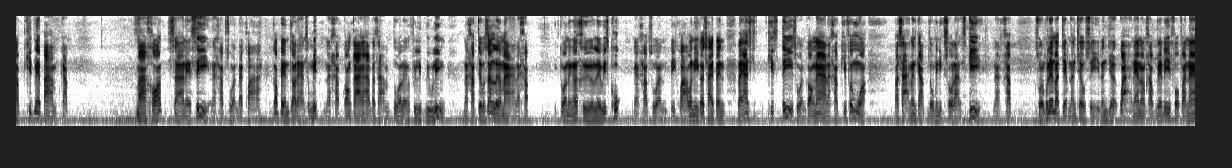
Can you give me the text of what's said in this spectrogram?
ครับ คิดเมปามกับมาคอสซาเนซี่นะครับ ส่วนแบ็คขวาก็เป็นจอแดนสมิธนะครับ กองกลางก็อาจมาสามตัวเลยฟิลิปบิลลิงนะครับเจฟเฟอร์สันเลอร์มานะครับ อีกตัวหนึ่งก็คือเลวิสคุกนะครับ ส่วนปีกขวาวันนี้ก็ใช้เป็นไลอันคิสตี้ส่วนกองหน้านะครับคิฟเฟอร์มัวประสานกันกับโดมินิกโซลานสกี้นะครับ ส่วนผู้เล่นบาดเจ็บนั้นเชลซีนั้นเยอะกว่าแน่นอนครับเวลี่โฟฟาน่า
